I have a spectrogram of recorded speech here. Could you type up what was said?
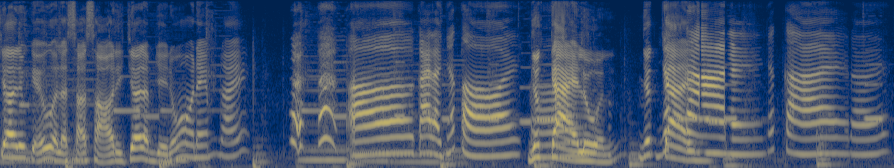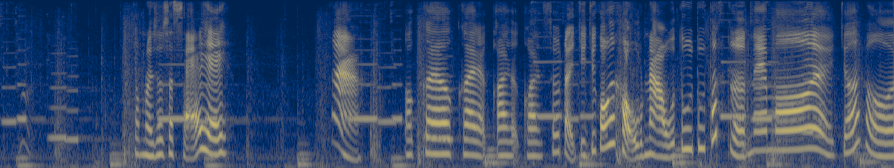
Chơi theo kiểu gọi là sợ sợ thì chơi làm gì đúng không anh em? Đấy. Ờ cay là nhất rồi. Nhất rồi. cài luôn nhất, nhất cài nhất cài đấy. Trong này sao sạch sẽ vậy? À ok ok coi coi sao tại chị chứ có cái khẩu nào của tôi tôi thích rồi anh em ơi. Chết rồi.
